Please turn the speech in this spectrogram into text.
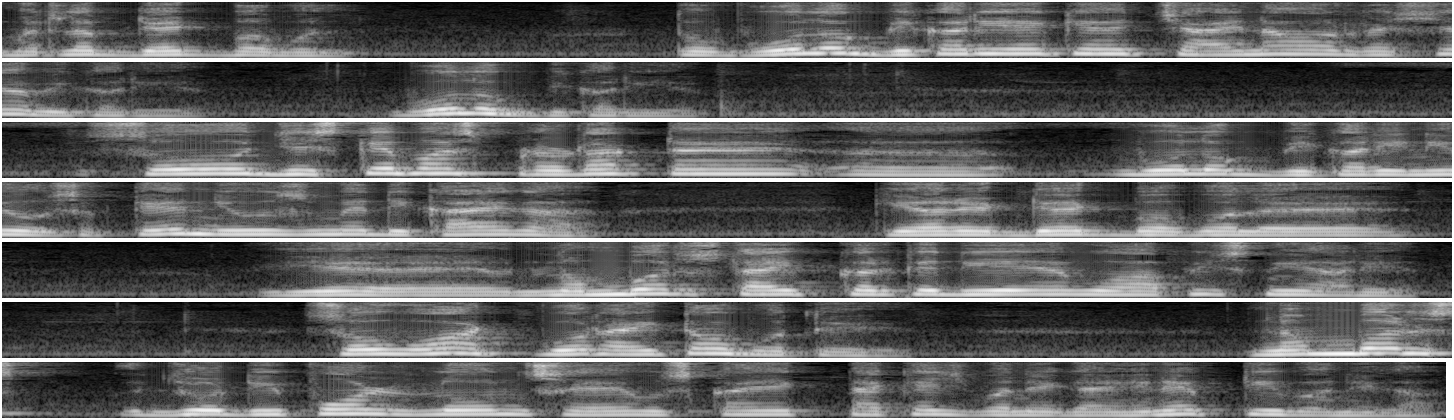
मतलब डेड बबल तो वो लोग भिखारी है कि चाइना और रशिया भिखारी है। वो लोग भिखारी है। सो so, जिसके पास प्रोडक्ट है वो लोग भिखारी नहीं हो सकते। न्यूज़ में दिखाएगा कि अरे डेड बबल है, ये है नंबर्स टाइप करके दिए हैं, वो वापिस नहीं आ रहे। सो व्हाट वो राइट ऑफ़ होते हैं। नंबर्स जो डिफ़ॉल्ट लोन्स है, उसका एक पैकेज बनेगा एनएफटी बनेगा।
